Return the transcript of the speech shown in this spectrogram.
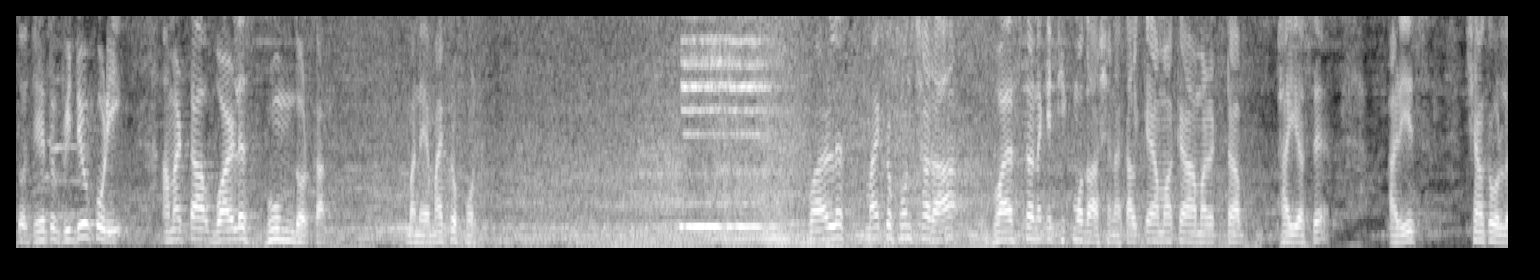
তো যেহেতু ভিডিও করি, আমার একটা ওয়্যারলেস বুম দরকার মানে মাইক্রোফোন ওয়্যারলেস মাইক্রোফোন ছাড়া ভয়েসটা নাকি ঠিক মতো আসে না। কালকে আমাকে, আমার একটা ভাই আছে, আরিজ, সে আমাকে বলল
